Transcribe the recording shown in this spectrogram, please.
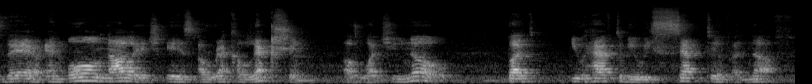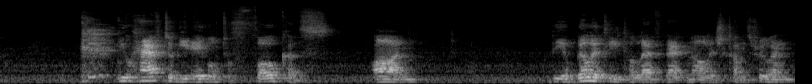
there, and all knowledge is a recollection of what you know. But you have to be receptive enough. You have to be able to focus on the ability to let that knowledge come through. And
